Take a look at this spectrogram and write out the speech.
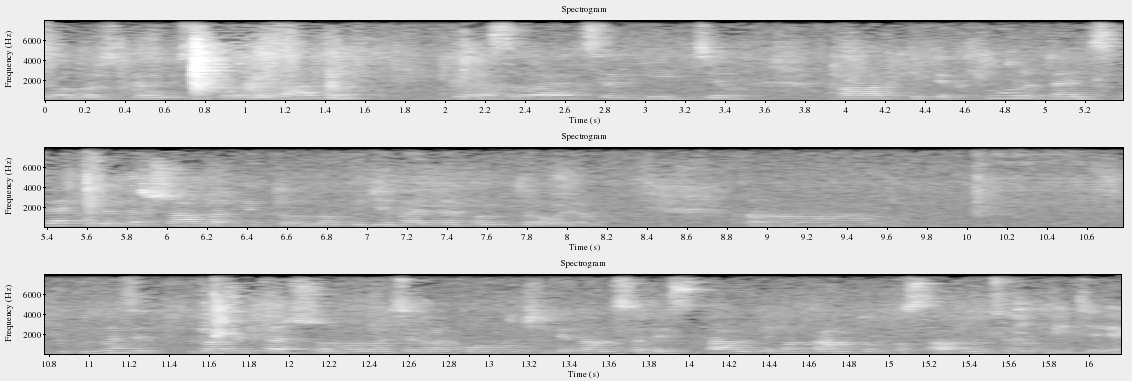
Солом'янської міської ради, який називається відділ архітектури та інспекції Державного архітектурного будівельного контролю. У 2021 році, враховуючи фінансовий стан і вакантну посаду у цьому відділі,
